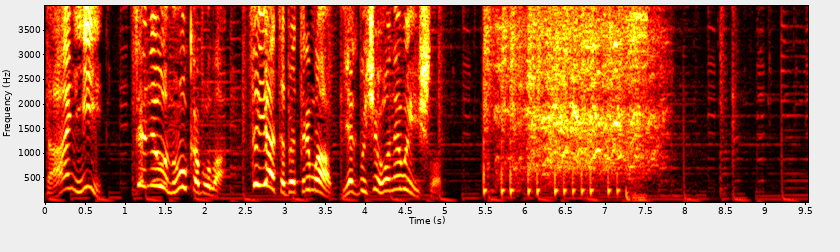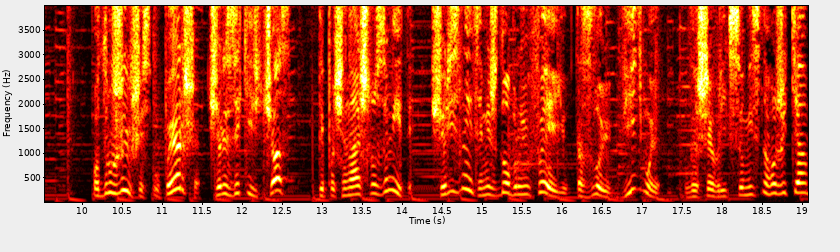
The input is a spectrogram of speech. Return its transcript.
Та ні, це не онука була. Це я тебе тримав, якби чого не вийшло. Одружившись уперше, через якийсь час ти починаєш розуміти, що різниця між доброю феєю та злою відьмою лише в рік сумісного життя.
